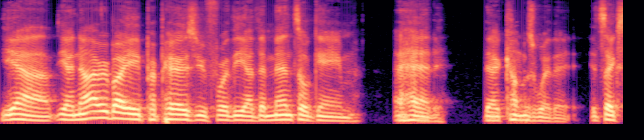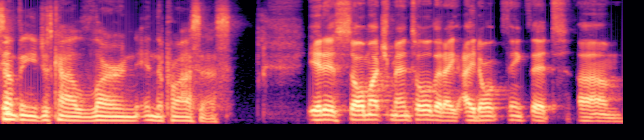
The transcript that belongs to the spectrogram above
Yeah, yeah. Now everybody prepares you for the uh, the mental game ahead that comes with it. It's like something you just kind of learn in the process. It is so much mental that I, I don't think that um,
